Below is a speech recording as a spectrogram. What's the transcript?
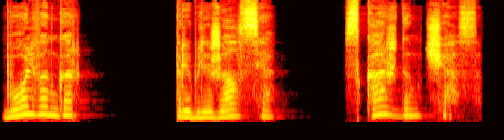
Больвангар приближался с каждым часом.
